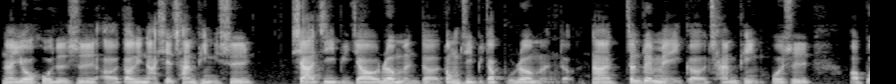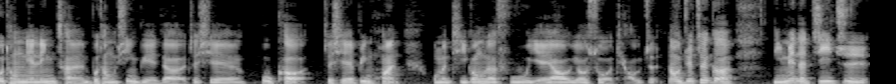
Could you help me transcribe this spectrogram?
那又或者是呃，到底哪些产品是夏季比较热门的，冬季比较不热门的？那针对每一个产品或者是呃不同年龄层、不同性别的这些顾客、这些病患，我们提供的服务也要有所调整。那我觉得这个里面的机制，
